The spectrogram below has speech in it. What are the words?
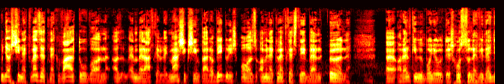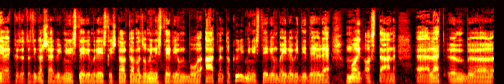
ugye a sinek vezetnek, váltó van, az ember átkerül egy másik simpára, végül is az, aminek következtében ön a rendkívül bonyolult és hosszú nevű egyebek között az igazságügyminisztérium részt is tartalmazó minisztériumból átment a külügyminisztériumba egy rövid időre, majd aztán lett önből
